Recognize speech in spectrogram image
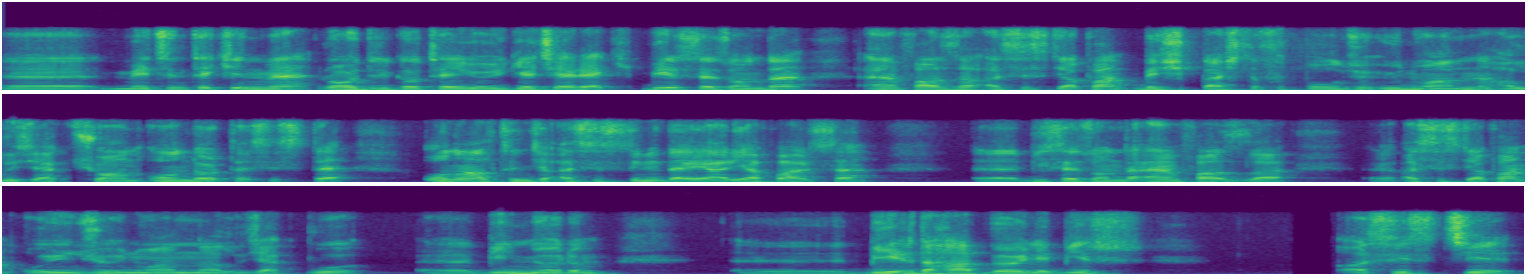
e, Metin Tekin ve Rodrigo Teyo'yu geçerek bir sezonda en fazla asist yapan Beşiktaşlı futbolcu ünvanını alacak. Şu an 14 asiste. 16. asistini de eğer yaparsa e, bir sezonda en fazla e, asist yapan oyuncu ünvanını alacak. Bu e, bilmiyorum e, bir daha böyle bir asistçi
